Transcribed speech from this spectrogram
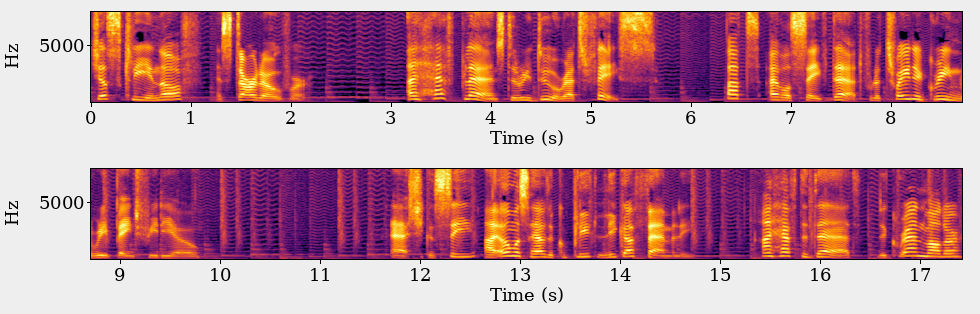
just clean off and start over. I have plans to redo Red's face, but I will save that for the Trainer Green repaint video. As you can see, I almost have the complete Licca family. I have the dad, the grandmother,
